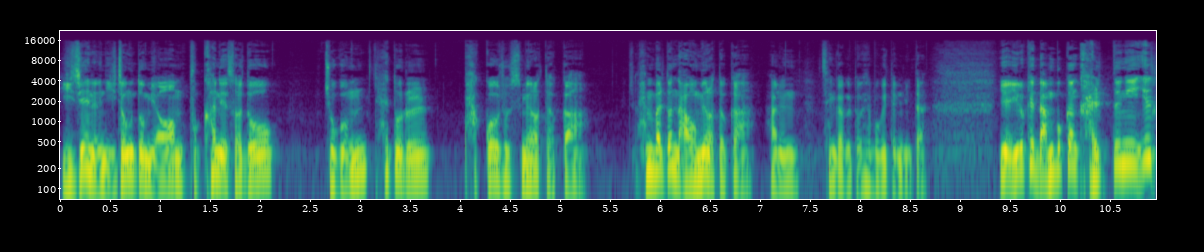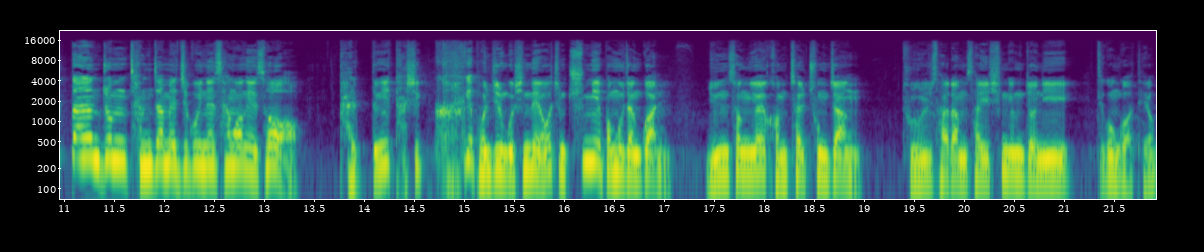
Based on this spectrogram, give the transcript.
이제는 이 정도면 북한에서도 조금 태도를 바꿔줬으면 어떨까 한 발 더 나오면 어떨까 하는 생각을 또 해보게 됩니다. 예, 이렇게 남북 간 갈등이 일단은 좀 잠잠해지고 있는 상황에서 갈등이 다시 크게 번지는 곳이 있네요. 지금 추미애 법무장관, 윤석열 검찰총장 둘 사람 사이 신경전이 뜨거운 것 같아요.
